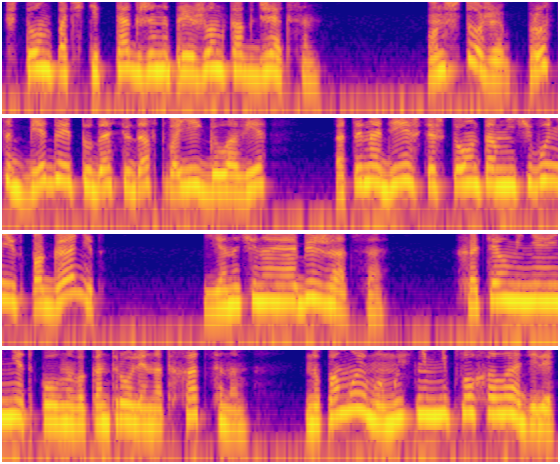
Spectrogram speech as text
что он почти так же напряжен, как Джексон. «Он что же, просто бегает туда-сюда в твоей голове, а ты надеешься, что он там ничего не испоганит?» Я начинаю обижаться. Хотя у меня и нет полного контроля над Хадсоном, но, по-моему, мы с ним неплохо ладили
